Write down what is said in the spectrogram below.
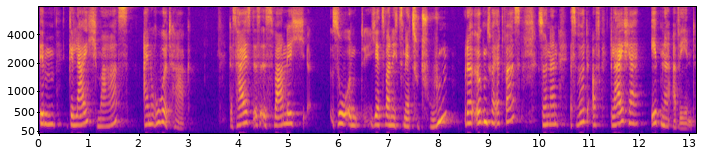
im Gleichmaß ein Ruhetag. Das heißt, es, es war nicht so und jetzt war nichts mehr zu tun, oder irgend so etwas, sondern es wird auf gleicher Ebene erwähnt.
